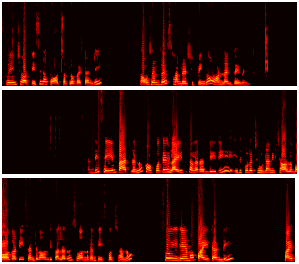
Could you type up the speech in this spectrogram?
స్క్రీన్ షాట్ తీసి నాకు వాట్సాప్లో పెట్టండి. Thousand plus hundred shipping online payment. అండి. సేమ్ ప్యాటర్న్ కాకపోతే లైట్ కలర్ అండి ఇది. ఇది కూడా చూడడానికి చాలా బాగా డీసెంట్గా ఉంది కలర్. సో అందుకని తీసుకొచ్చాను. సో ఇదేమో పైట అండి. పైట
